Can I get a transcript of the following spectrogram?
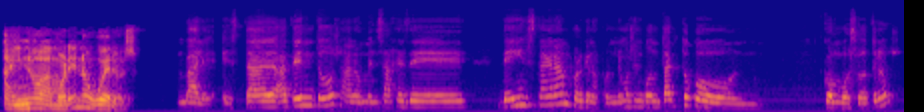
Ainhoa Moreno Güeros. Vale, estad atentos a los mensajes de, Instagram porque nos pondremos en contacto con, vosotros.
